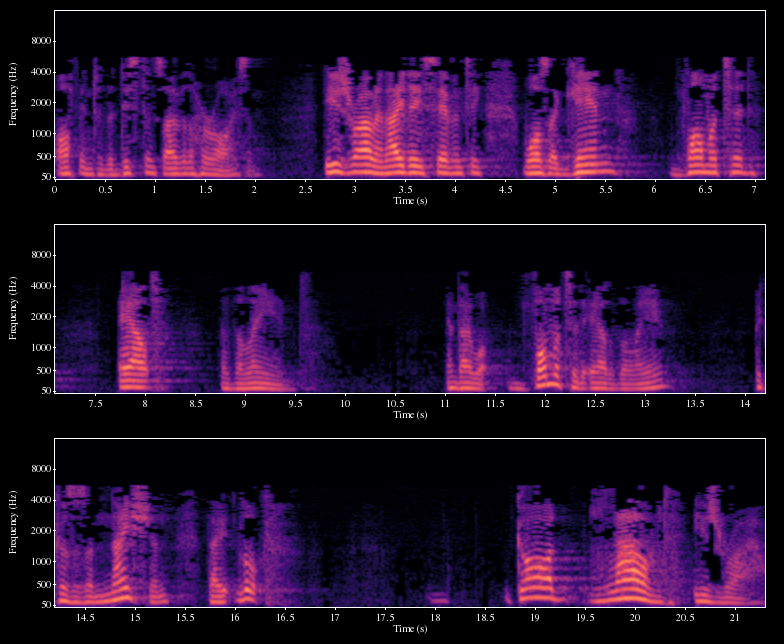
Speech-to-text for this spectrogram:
off into the distance over the horizon. Israel in AD 70 was again vomited out of the land. And they were vomited out of the land because as a nation, they, look, God loved Israel.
